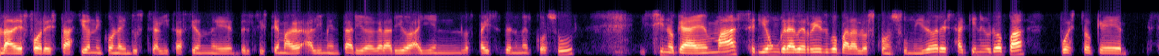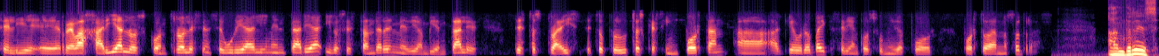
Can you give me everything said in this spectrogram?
la deforestación y con la industrialización del sistema alimentario agrario ahí en los países del Mercosur, sino que además sería un grave riesgo para los consumidores aquí en Europa, puesto que se eh, rebajarían los controles en seguridad alimentaria y los estándares medioambientales de estos, estos productos que se importan a, aquí a Europa y que serían consumidos por, por todas nosotras. Andrés,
